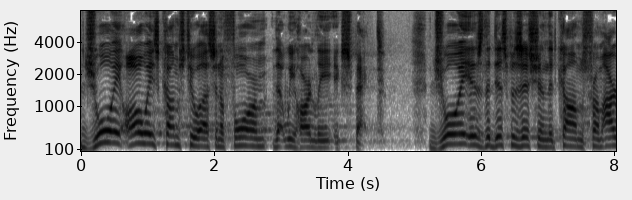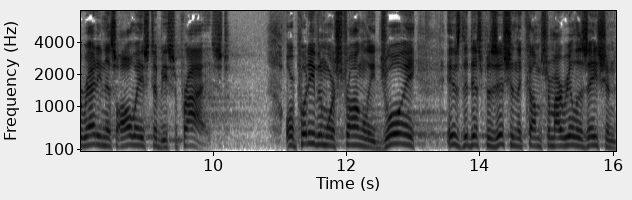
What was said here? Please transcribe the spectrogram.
"Joy always comes to us in a form that we hardly expect." Joy is the disposition that comes from our readiness always to be surprised. Or put even more strongly, joy is the disposition that comes from our realization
